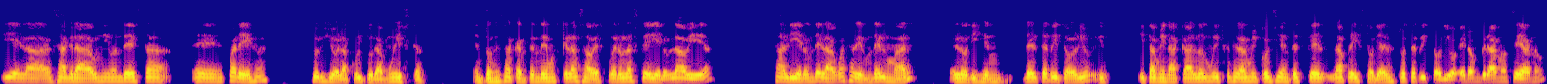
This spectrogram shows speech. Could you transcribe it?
y de la sagrada unión de esta eh, pareja surgió la cultura muisca. Entonces acá entendemos que las aves fueron las que dieron la vida, salieron del agua, salieron del mar, el origen del territorio, y, y también acá los muiscas eran muy conscientes que la prehistoria de nuestro territorio era un gran océano,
